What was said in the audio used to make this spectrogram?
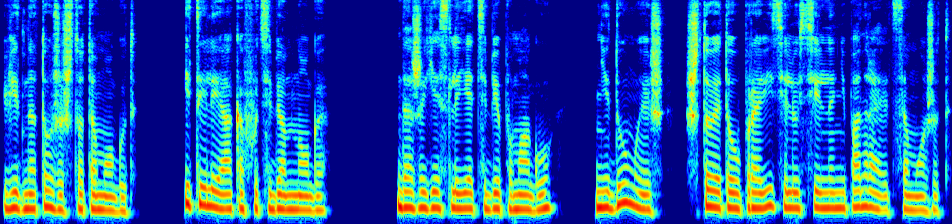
видно, тоже что-то могут. И ты лиаков у тебя много. Даже если я тебе помогу, не думаешь, что это управителю сильно не понравиться может.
